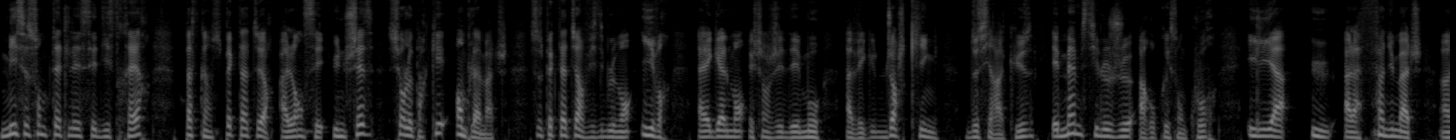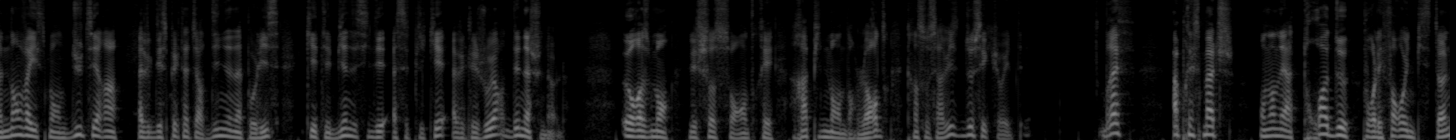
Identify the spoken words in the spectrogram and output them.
mais ils se sont peut-être laissés distraire parce qu'un spectateur a lancé une chaise sur le parquet en plein match. Ce spectateur, visiblement ivre, a également échangé des mots avec George King de Syracuse, et même si le jeu a repris son cours, il y a eu à la fin du match un envahissement du terrain avec des spectateurs d'Indianapolis qui étaient bien décidés à s'appliquer avec les joueurs des Nationals. Heureusement, les choses sont rentrées rapidement dans l'ordre grâce au service de sécurité. Bref, après ce match, on en est à 3-2 pour les Fort Wayne Pistons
